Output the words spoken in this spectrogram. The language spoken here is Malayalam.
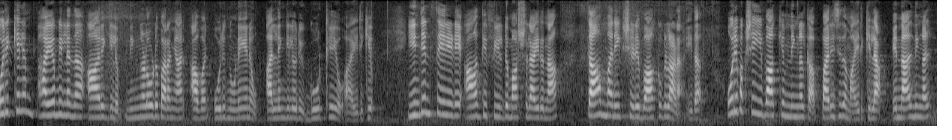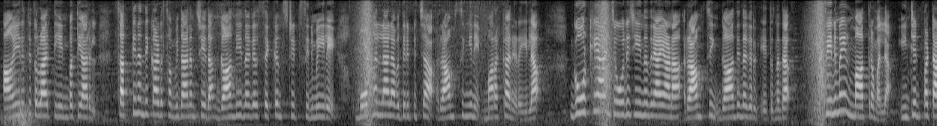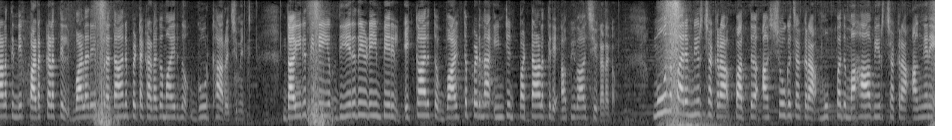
ഒരിക്കലും ഭയമില്ലെന്ന് ആരെങ്കിലും നിങ്ങളോട് പറഞ്ഞാൽ അവൻ ഒരു നുണയനോ അല്ലെങ്കിൽ ഒരു ഗൂർഖയോ ആയിരിക്കും. ഇന്ത്യൻ സേനയുടെ ആദ്യ ഫീൽഡ് മാർഷലായിരുന്ന സാം മനീക്ഷയുടെ വാക്കുകളാണ് ഇത്. ഒരുപക്ഷെ ഈ വാക്യം നിങ്ങൾക്ക് പരിചിതമായിരിക്കില്ല. എന്നാൽ നിങ്ങൾ ആയിരത്തി തൊള്ളായിരത്തി എൺപത്തിയാറിൽ സത്യനന്ദിക്കാട് സംവിധാനം ചെയ്ത ഗാന്ധിനഗർ സെക്കൻഡ് സ്ട്രീറ്റ് സിനിമയിലെ മോഹൻലാൽ അവതരിപ്പിച്ച റാം സിംഗിനെ മറക്കാനിടയില്ല. ഗൂർഖയായി ജോലി ചെയ്യുന്നതിനായാണ് റാം സിംഗ് ഗാന്ധിനഗറിൽ എത്തുന്നത്. സിനിമയിൽ മാത്രമല്ല ഇന്ത്യൻ പട്ടാളത്തിന്റെ പടക്കളത്തിൽ വളരെ പ്രധാനപ്പെട്ട ഘടകമായിരുന്നു ഗൂർഖ റെജിമെന്റ്. ധൈര്യത്തിന്റെയും ധീരതയുടെയും പേരിൽ എക്കാലത്ത് വാഴ്ത്തപ്പെടുന്ന ഇന്ത്യൻ പട്ടാളത്തിലെ അഭിവാജ്യ ഘടകം. മൂന്ന് പരംവീർ ചക്ര പത്ത് അശോക ചക്ര മുപ്പത് മഹാവീർ ചക്ര അങ്ങനെ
